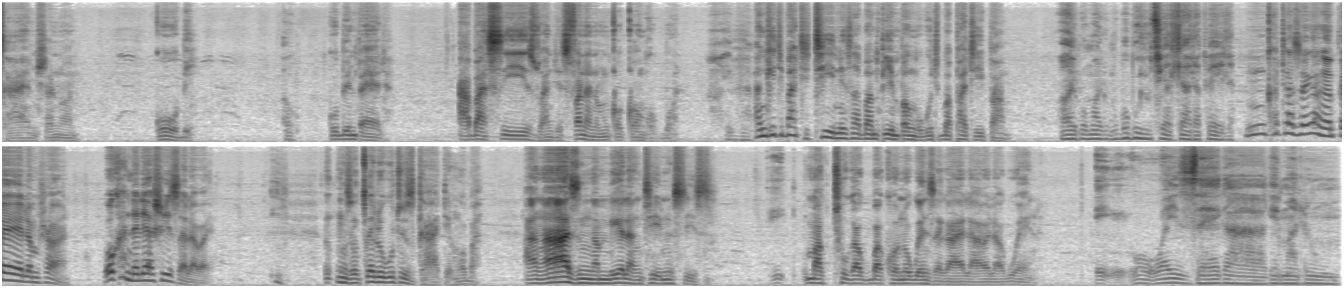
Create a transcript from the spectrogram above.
Cha mshana wami kubi. Awu. kubi impela. Abasizwa nje sifana nomqoqongo kubona hayibo angithi bathi thini sabampimpa ngokuthi baphathe ibhamu? Hayibo malume bobuye uthi uyadlala phela. Ngikhathazeka ngempela mshana okhanda liyashisa la wena. Ngizocela ukuthi uzigade ngoba angazi ngingambikela ngithini usisi. Uma kuthuka kuba khona okwenzekalayo la kuwena? Eh, wayizeka ke malume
